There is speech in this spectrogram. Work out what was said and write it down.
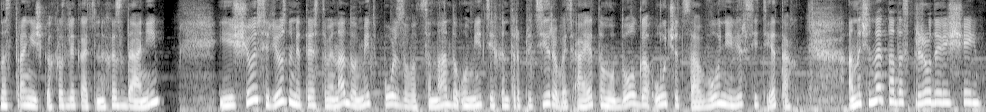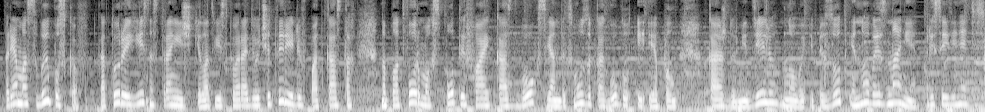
на страничках развлекательных изданий. И еще серьезными тестами надо уметь пользоваться, надо уметь их интерпретировать, а этому долго учатся в университетах. А начинать надо с природы вещей, прямо с выпусков, которые есть на страничке Латвийского радио 4 или в подкастах на платформах Spotify, CastBox, Яндекс.Музыка, Google и Apple. Каждую неделю новый эпизод и новые знания. Присоединяйтесь.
